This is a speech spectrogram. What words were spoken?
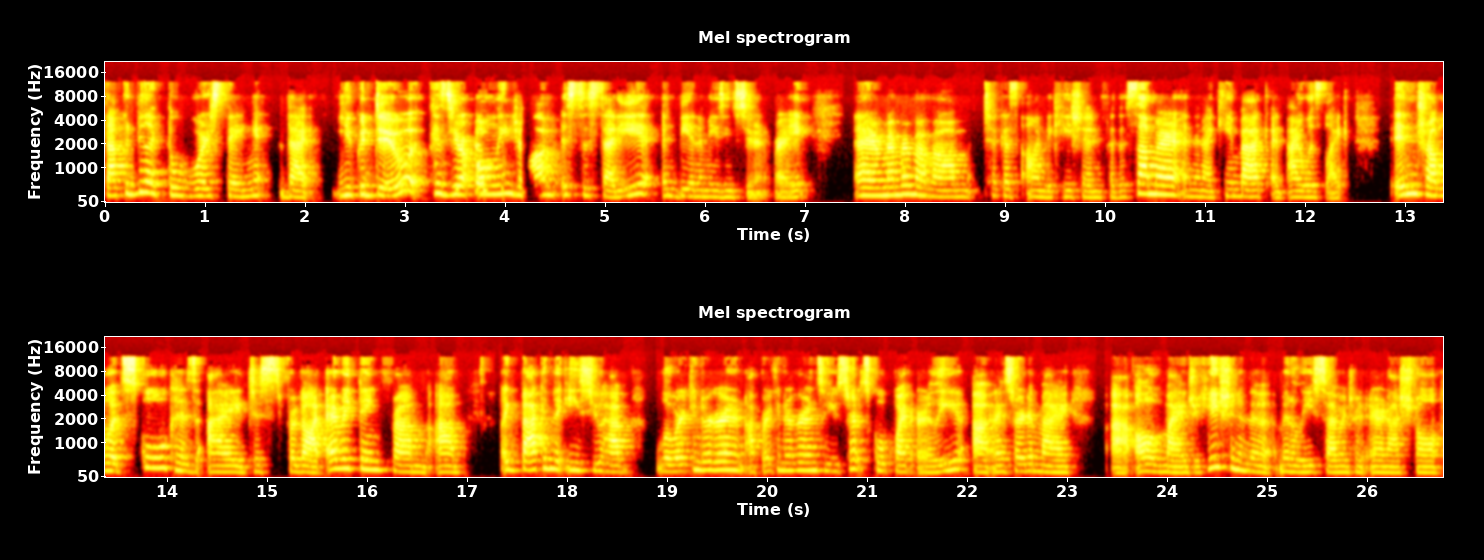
that could be like the worst thing that you could do because your only job is to study and be an amazing student, right? And I remember my mom took us on vacation for the summer, and then I came back and I was like in trouble at school because I just forgot everything from um, like back in the east you have lower kindergarten and upper kindergarten so you start school quite early uh, and i started my uh, all of my education in the middle east so i went to an international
